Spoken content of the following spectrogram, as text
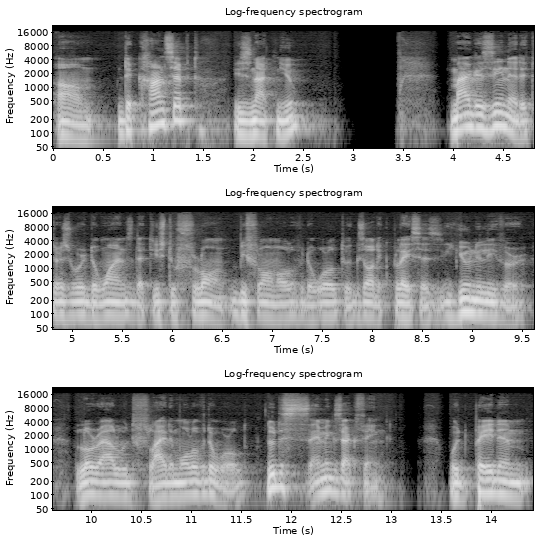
um, the concept is not new. Magazine editors were the ones that used to flown, be flown all over the world to exotic places. Unilever, L'Oreal would fly them all over the world, do the same exact thing, would pay them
